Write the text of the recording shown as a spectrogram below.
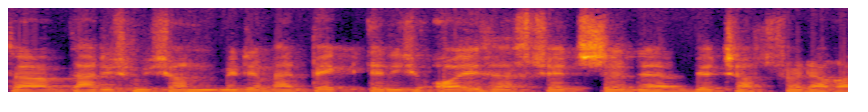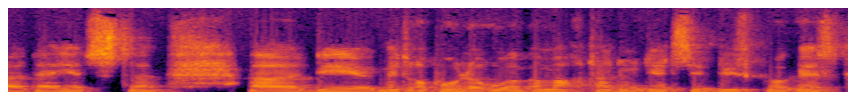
da, da hatte ich mich schon mit dem Herrn Beck, den ich äußerst schätze, der Wirtschaftsförderer, der jetzt äh, die Metropole Ruhr gemacht hat und jetzt in Duisburg ist,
